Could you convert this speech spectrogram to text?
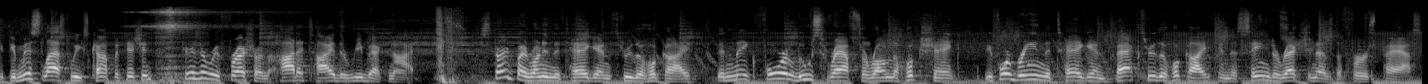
If you missed last week's competition, here's a refresher on how to tie the Rebec knot. Start by running the tag end through the hook eye, then make four loose wraps around the hook shank before bringing the tag end back through the hook eye in the same direction as the first pass.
